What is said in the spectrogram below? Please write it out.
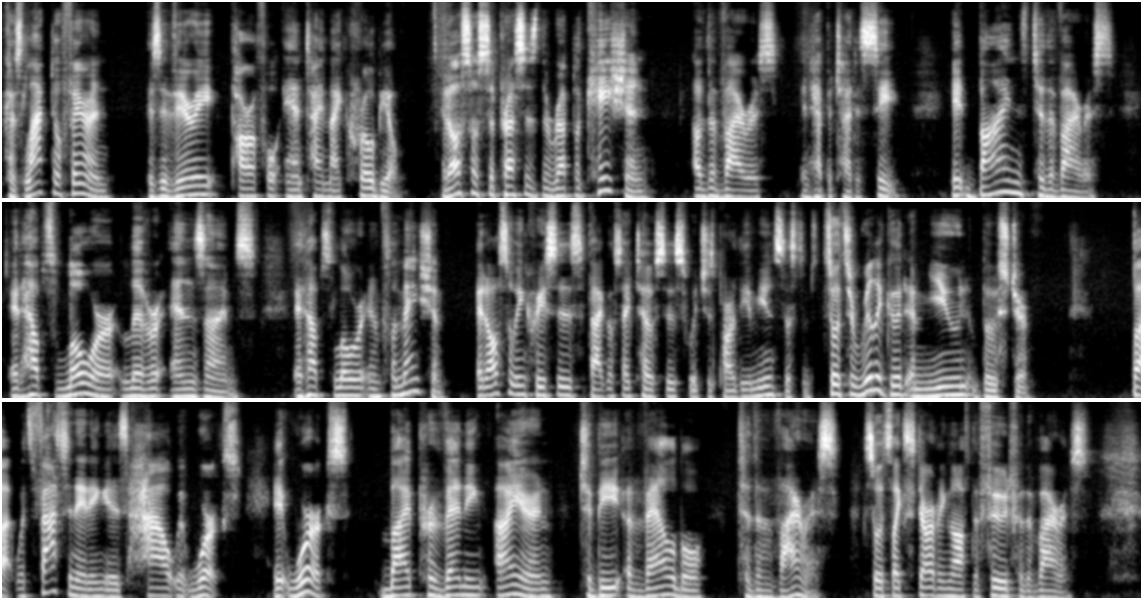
because lactoferrin is a very powerful antimicrobial. It also suppresses the replication of the virus in hepatitis C. It binds to the virus. It helps lower liver enzymes. It helps lower inflammation. It also increases phagocytosis, which is part of the immune system. So it's a really good immune booster. But what's fascinating is how it works. It works by preventing iron to be available to the virus. So it's like starving off the food for the virus,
